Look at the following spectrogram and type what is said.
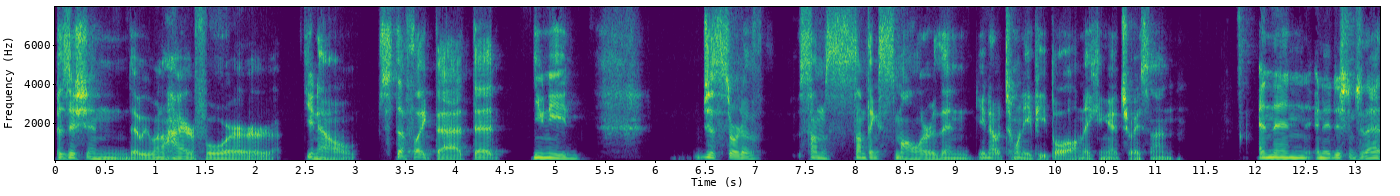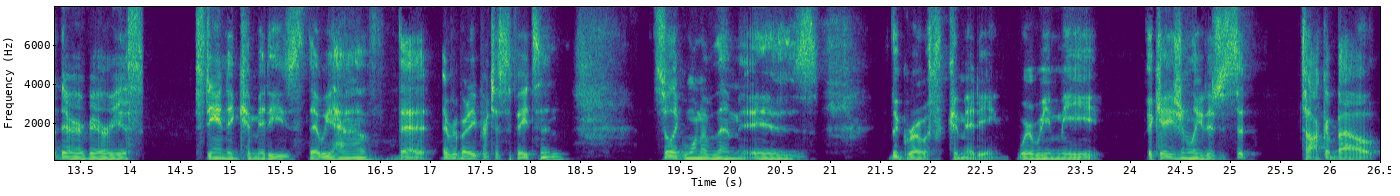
position that we want to hire for? You know, stuff like that, that you need just sort of some something smaller than you know 20 people all making a choice on and then in addition to that there are various standing committees that we have that everybody participates in. So like one of them is the growth committee where we meet occasionally to just to talk about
